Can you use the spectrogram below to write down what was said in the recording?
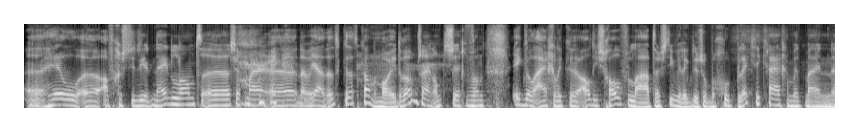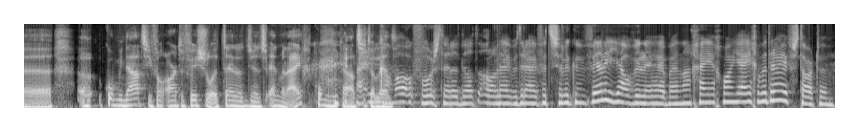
uh, heel afgestudeerd Nederland, zeg maar. nou ja, dat, dat kan een mooie droom zijn om te zeggen van ik wil eigenlijk al die schoolverlaters, die wil ik dus op een goed plekje krijgen met mijn combinatie van artificial intelligence en mijn eigen communicatietalent. ik kan me ook voorstellen dat allerlei bedrijven het Silicon Valley jou willen hebben. Dan ga je gewoon je eigen bedrijf starten.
